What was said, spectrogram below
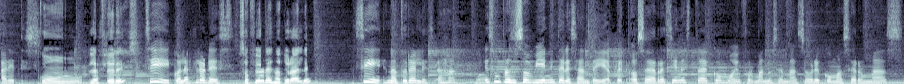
aretes. ¿Con las flores? Sí, con las flores. ¿Son flores naturales? Sí, naturales, ajá. Es un proceso bien interesante ya, pero, o sea, recién está como informándose más sobre cómo hacer más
